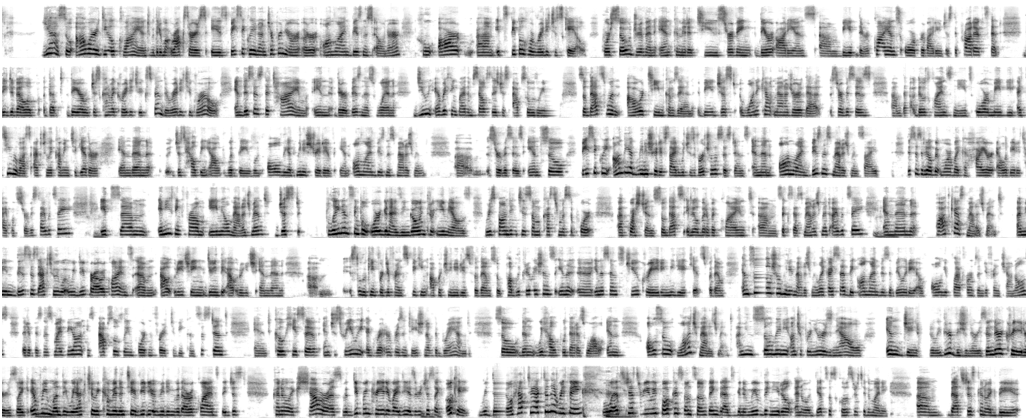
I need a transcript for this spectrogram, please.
Yeah, so our ideal client with Remote Rockstars is basically an entrepreneur or online business owner who are, um, it's people who are ready to scale, who are so driven and committed to serving their audience, um, be it their clients or providing just the products that they develop, that they are just kind of like ready to expand, they're ready to grow. And this is the time in their business when doing everything by themselves is just absolutely. So that's when our team comes in, be just one account manager that services um, that, those clients' needs, or maybe a team of us actually coming together and then just helping out with the with all the administrative and online business management um, services and so basically on the administrative side which is virtual assistants and then online business management side this is a little bit more of like a higher elevated type of service i would say mm-hmm. it's um, anything from email management just plain and simple organizing, going through emails, responding to some customer support uh, questions. So that's a little bit of a client um, success management, I would say. Mm-hmm. And then podcast management. I mean, this is actually what we do for our clients um, outreaching, doing the outreach, and then um, looking for different speaking opportunities for them. So, public relations, in a, uh, in a sense, to creating media kits for them, and social media management. Like I said, the online visibility of all your platforms and different channels that a business might be on is absolutely important for it to be consistent and cohesive and just really a great representation of the brand. So, then we help with that as well. And also, launch management. I mean, so many entrepreneurs now and generally they're visionaries and they're creators. Like every mm-hmm. monday we actually come in into a video meeting with our clients. They just kind of like shower us with different creative ideas we're just mm-hmm. like okay we don't have to act on everything. Let's just really focus on something that's going to move the needle and what gets us closer to the money. Um, that's just kind of like the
